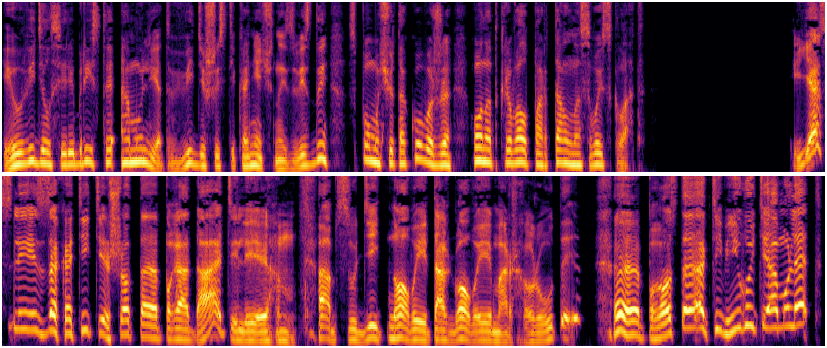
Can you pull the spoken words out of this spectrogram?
и увидел серебристый амулет в виде шестиконечной звезды, с помощью такого же он открывал портал на свой склад. Если захотите что-то продать или хм, обсудить новые торговые маршруты, э, просто активируйте амулет.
